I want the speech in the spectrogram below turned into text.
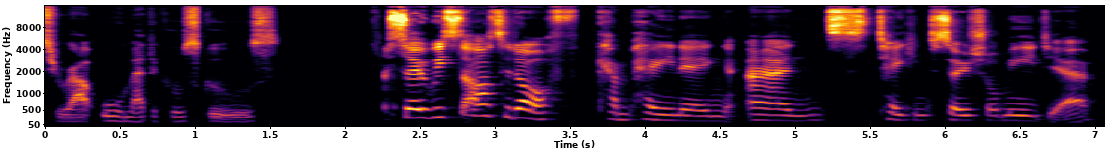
throughout all medical schools? So we started off campaigning and taking to social media.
